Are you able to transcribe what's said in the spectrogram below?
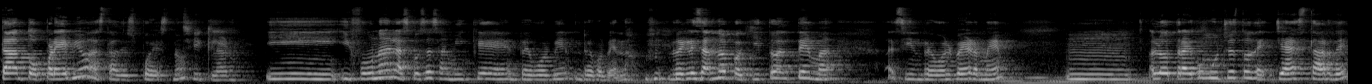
tanto previo hasta después, ¿no? Sí, claro. Y, y fue una de las cosas a mí que revolvi, revolviendo, regresando un poquito al tema, sin revolverme, mmm, lo traigo mucho esto de ya es tarde,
